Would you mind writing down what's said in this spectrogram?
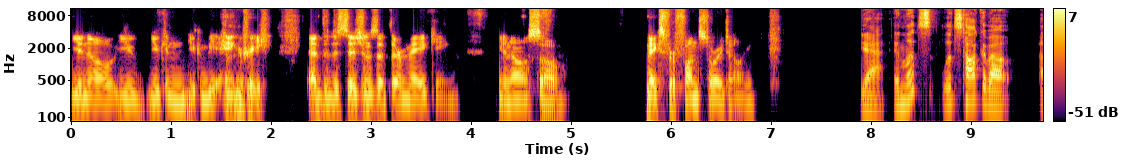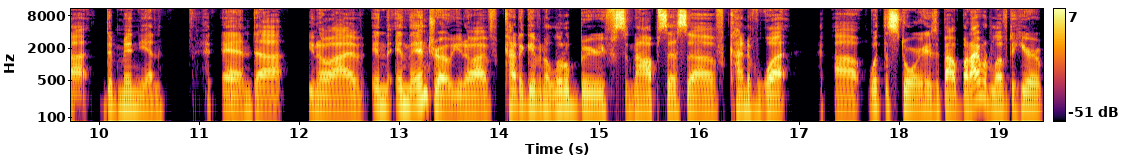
you know you you can you can be angry at the decisions that they're making you know so makes for fun storytelling. Yeah and let's let's talk about uh dominion. And uh you know i've in the in the intro you know i've kind of given a little brief synopsis of kind of what uh, what the story is about. But I would love to hear,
